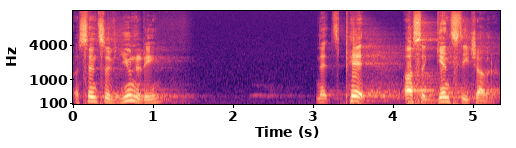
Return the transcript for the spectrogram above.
a sense of unity, and that pit us against each other.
